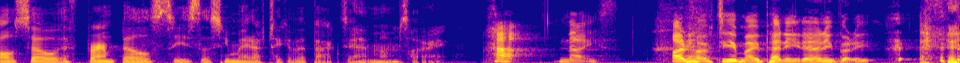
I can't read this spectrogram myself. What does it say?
Also, if Burnt Bill sees this, you might have to give it back to him. I'm sorry. ha, nice. I don't have to give my penny to anybody. you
